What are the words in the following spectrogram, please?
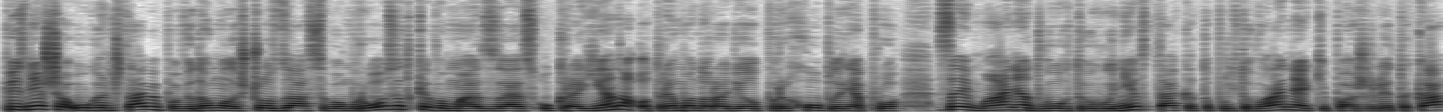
Пізніше у генштабі повідомили, що засобом розвідки ВМС Україна отримано радіоперехоплення про займання двох двигунів та катапультування екіпажу літака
